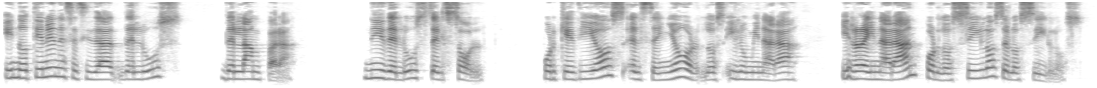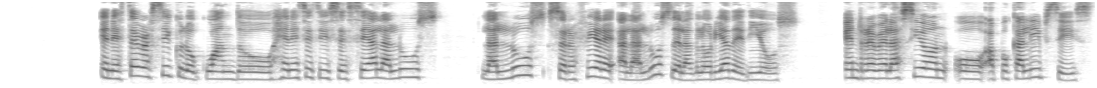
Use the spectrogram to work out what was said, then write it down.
y no tiene necesidad de luz de lámpara, ni de luz del sol, porque Dios el Señor los iluminará y reinarán por los siglos de los siglos. En este versículo, cuando Génesis dice sea la luz, la luz se refiere a la luz de la gloria de Dios. En Revelación o Apocalipsis,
